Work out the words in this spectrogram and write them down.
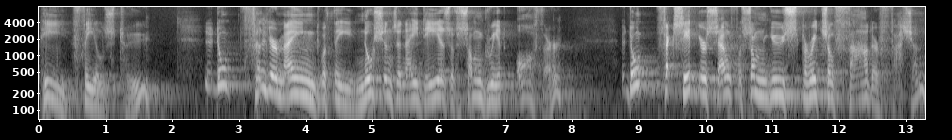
he fails too. Don't fill your mind with the notions and ideas of some great author. Don't fixate yourself with some new spiritual fad or fashion.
